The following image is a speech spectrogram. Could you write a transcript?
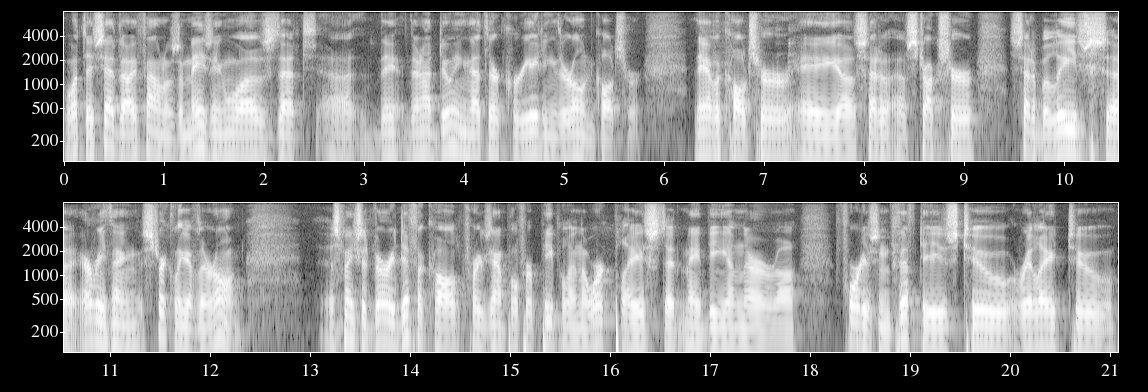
what they said that I found was amazing was that uh, they, they're not doing that, they're creating their own culture. They have a culture, a, uh, set of a structure, set of beliefs, uh, everything strictly of their own. This makes it very difficult, for example, for people in the workplace that may be in their uh, 40s and 50s to relate to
